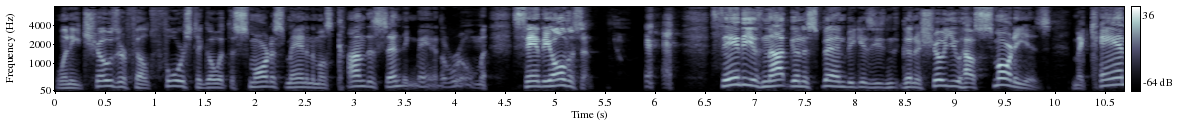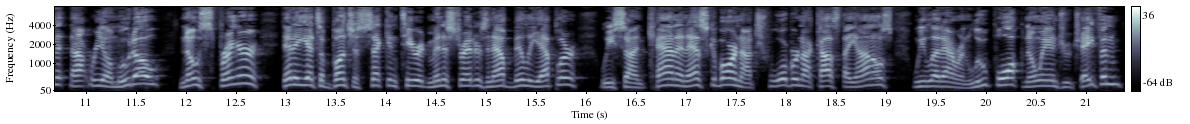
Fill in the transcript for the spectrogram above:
when he chose or felt forced to go with the smartest man and the most condescending man in the room, Sandy Alderson. Sandy is not going to spend because he's going to show you how smart he is. McCann, not Realmuto, no Springer. Then he gets a bunch of second tier administrators and now Billy Eppler. We signed Canha Escobar, not Schwarber, not Castellanos. We let Aaron Loup walk, no Andrew Chafin.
